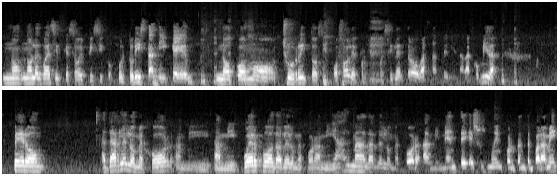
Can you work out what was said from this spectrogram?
No, no les voy a decir que soy fisicoculturista ni que no como churritos y pozole, porque pues sí le entro bastante bien a la comida. Pero darle lo mejor a mi, a mi cuerpo, darle lo mejor a mi alma, darle lo mejor a mi mente, eso es muy importante para mí.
